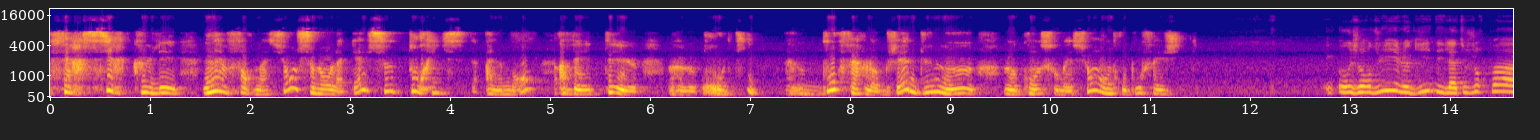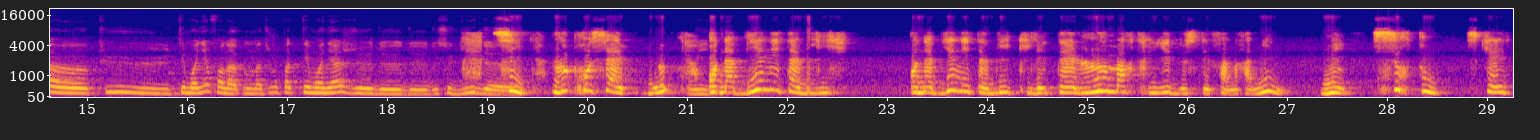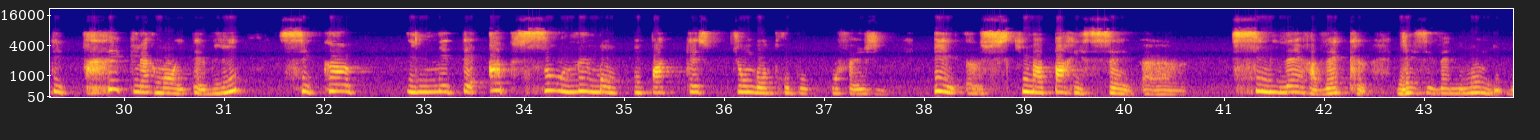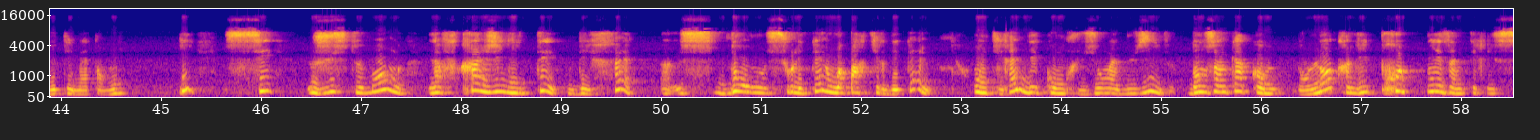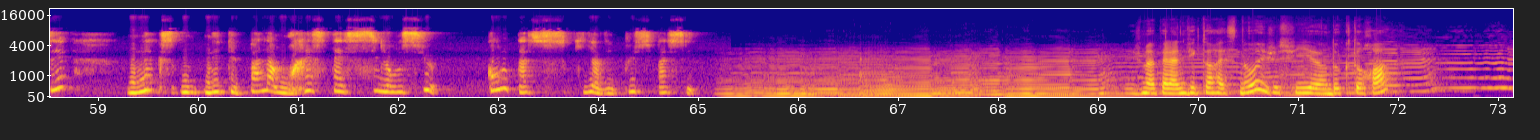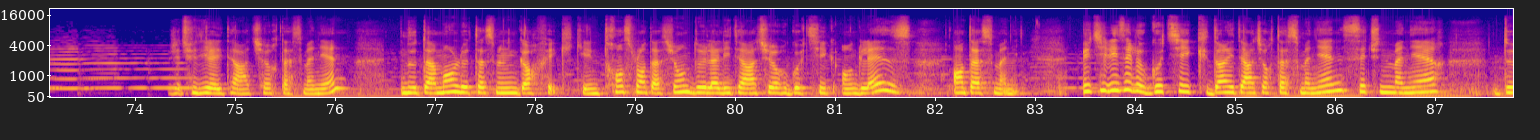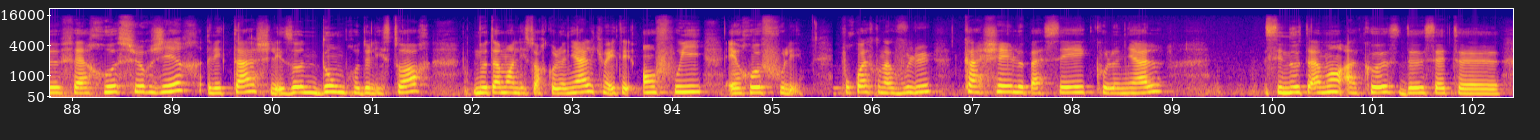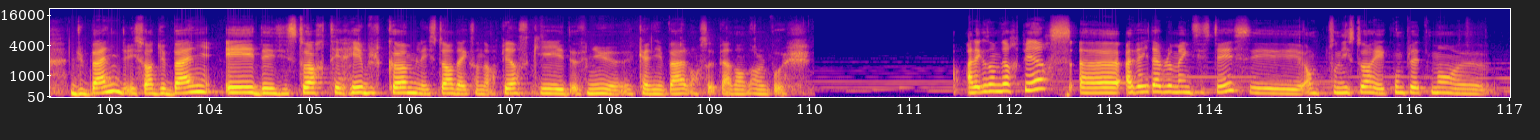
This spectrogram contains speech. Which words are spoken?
faire circuler l'information selon laquelle ce touriste allemand avait été euh, rôti euh, pour faire l'objet d'une consommation anthropophagique. Aujourd'hui, le guide, il n'a toujours pas pu témoigner, enfin, on n'a toujours pas de témoignage de, de, ce guide. Si, le procès, on a bien établi, on a bien établi qu'il était le meurtrier de Stéphane Ramin, mais surtout, ce qui a été très clairement établi, c'est que il n'était absolument pas question d'anthropophagie. Et euh, ce qui m'apparaissait euh, similaire avec les événements de, de c'est justement la fragilité des faits euh, sur lesquels ou à partir desquels on tirait des conclusions abusives. Dans un cas comme dans l'autre, les premiers intéressés n'étaient pas là ou restaient silencieux quant à ce qui avait pu se passer. Je m'appelle Anne-Victor Esno et je suis un doctorat. J'étudie la littérature tasmanienne, notamment le Tasman Gothic, qui est une transplantation de la littérature gothique anglaise en Tasmanie. Utiliser le gothique dans la littérature tasmanienne, c'est une manière de faire ressurgir les tâches, les zones d'ombre de l'histoire, notamment de l'histoire coloniale, qui ont été enfouies et refoulées. Pourquoi est-ce qu'on a voulu cacher le passé colonial? C'est notamment à cause de euh, du bagne, de l'histoire du bagne et des histoires terribles comme l'histoire d'Alexander Pierce qui est devenu euh, cannibale en se perdant dans le bush. Alexander Pierce euh, a véritablement existé, son histoire est complètement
